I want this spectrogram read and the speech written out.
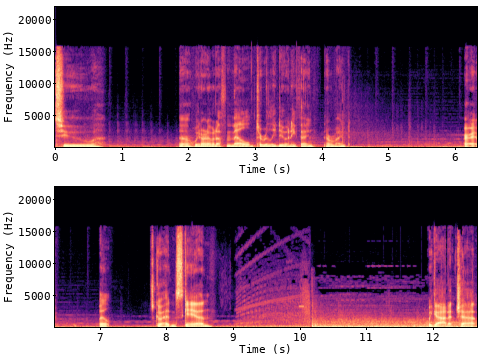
to... No, we don't have enough meld to really do anything. Never mind. Alright. Well, let's go ahead and scan. We got it, chat.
